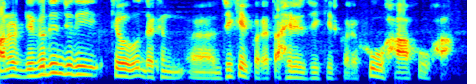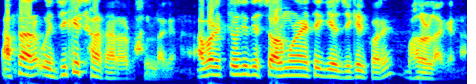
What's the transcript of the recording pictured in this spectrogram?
মানুষ দীর্ঘদিন যদি কেউ দেখেন জিকির করে, তাহিরের জিকির করে, হু হা হু হা, আপনার ওই জিকির ছাড়া তার আর ভালো লাগে না। আবার কেউ যদি চরমনাইতে গিয়ে জিকির করে, ভালো লাগে না।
